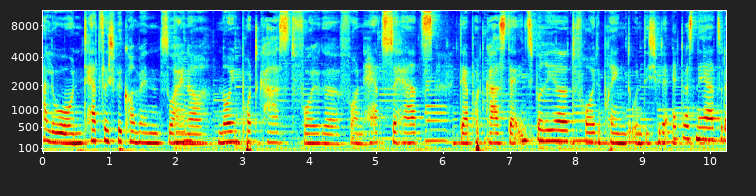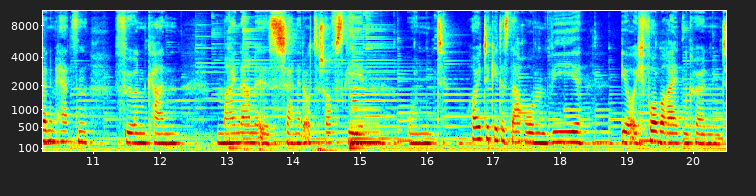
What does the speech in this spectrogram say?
Hallo und herzlich willkommen zu einer neuen Podcast-Folge von Herz zu Herz, der Podcast, der inspiriert, Freude bringt und dich wieder etwas näher zu deinem Herzen führen kann. Mein Name ist Janet Otzuschowski und heute geht es darum, wie ihr euch vorbereiten könnt,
